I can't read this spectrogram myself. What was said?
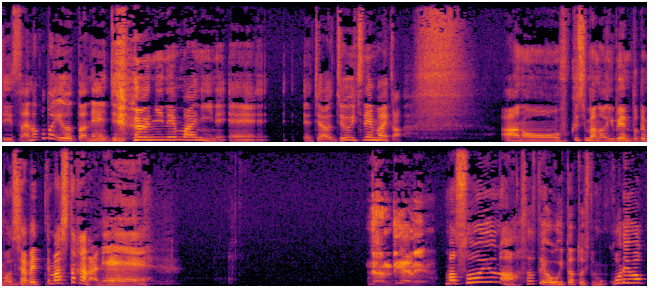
実際のこと言うとね12年前にね、えー、じゃあ11年前か。あのー福島のイベントでも喋ってましたからね。なんでやねん。まあそういうのはさておいたとしてもこれは今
